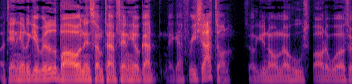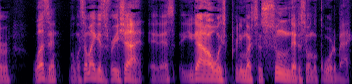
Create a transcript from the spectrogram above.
uh, Tannehill to get rid of the ball, and then sometimes Tannehill got they got free shots on him. So you don't know whose fault it was or wasn't. But when somebody gets a free shot, eh, you got to always pretty much assume that it's on the quarterback.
